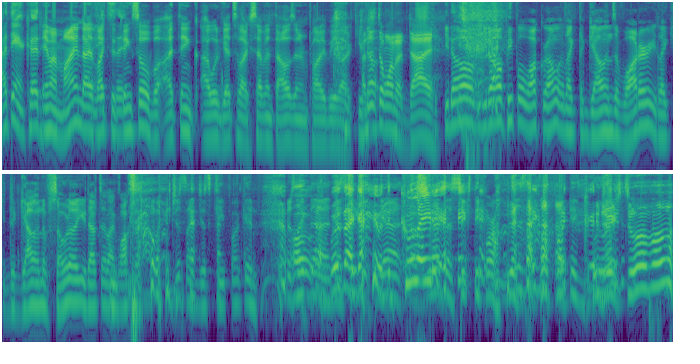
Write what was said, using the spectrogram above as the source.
I think I could. in my mind, I'd hate like to to say- think so, but I think I would get to like seven thousand and probably be like, You I know- just don't want to die. You know, you know how people walk around with like the gallons of water, like the gallon of soda. You'd have to like walk around and just like just keep fucking. Just Oh, like that. what's that thing- guy with the Kool-Aid? Yeah, the sixty-four ounces, like the fucking You Kool-Aid. drinks two of them,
